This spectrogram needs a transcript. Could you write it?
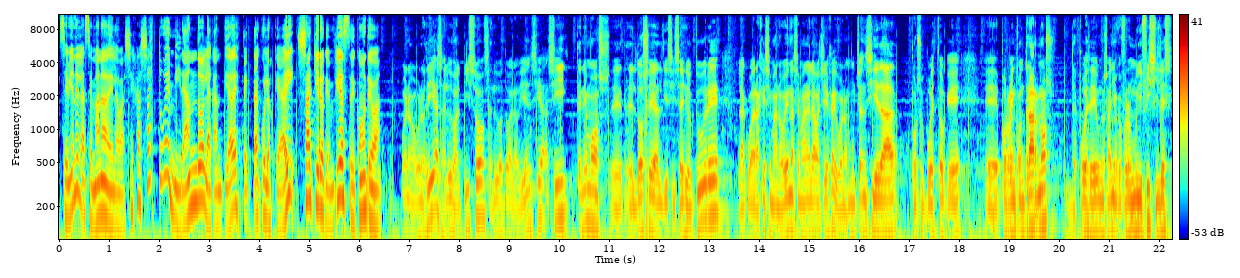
Se viene la semana de La Valleja. Ya estuve mirando la cantidad de espectáculos que hay. Ya quiero que empiece. ¿Cómo te va? Bueno, buenos días, saludos al piso, saludo a toda la audiencia. Sí, tenemos eh, desde el 12 al 16 de octubre la cuadragésima novena Semana de la Valleja y bueno, mucha ansiedad, por supuesto que eh, por reencontrarnos después de unos años que fueron muy difíciles.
